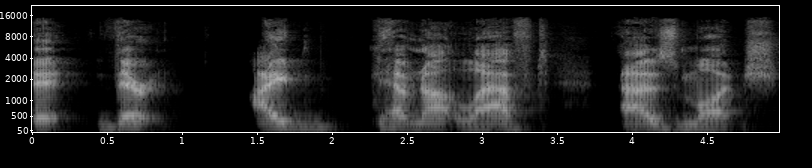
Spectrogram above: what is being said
it there I have not laughed as much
